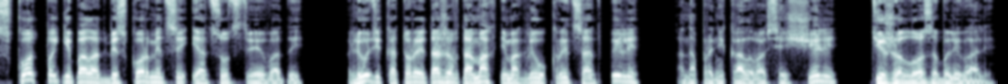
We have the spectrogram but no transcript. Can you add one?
Скот погибал от бескормицы и отсутствия воды. Люди, которые даже в домах не могли укрыться от пыли, она проникала во все щели, тяжело заболевали.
